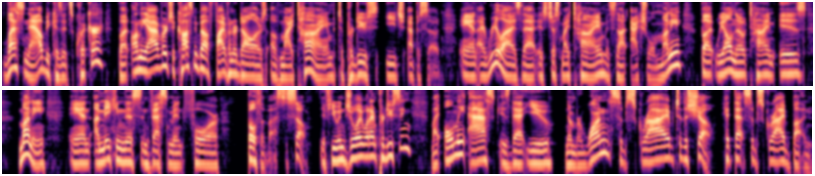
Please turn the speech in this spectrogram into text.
less now because it's quicker, but on the average, it costs me about $500 of my time to produce each episode. And I realize that it's just my time, it's not actual money, but we all know time is money. And I'm making this investment for both of us. So if you enjoy what I'm producing, my only ask is that you, number one, subscribe to the show. Hit that subscribe button,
